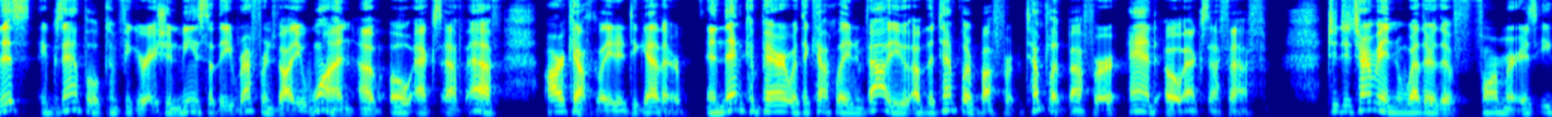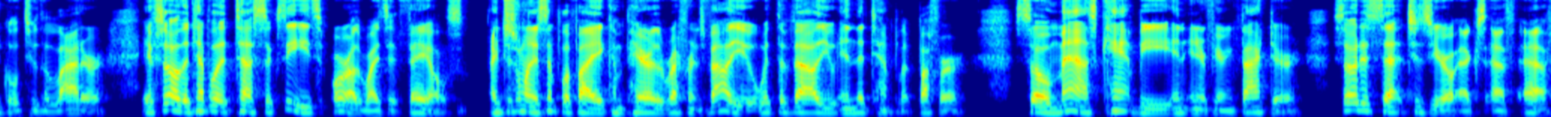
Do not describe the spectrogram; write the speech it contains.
This example configuration means that the reference value 1 of OXFF are calculated together, and then compare with the calculated value of the template buffer, template buffer and OXFF to determine whether the former is equal to the latter. If so, the template test succeeds or otherwise it fails. I just want to simplify compare the reference value with the value in the template buffer. So mask can't be an interfering factor. So it is set to 0xFF,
